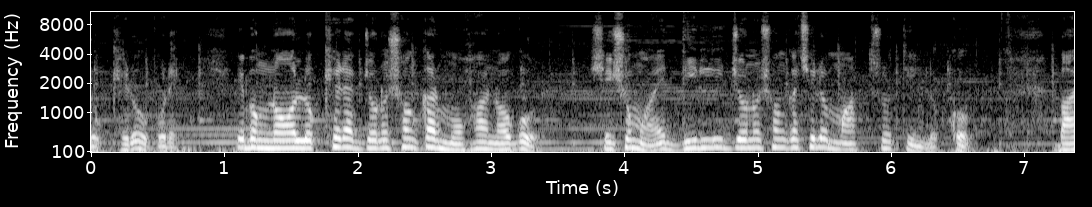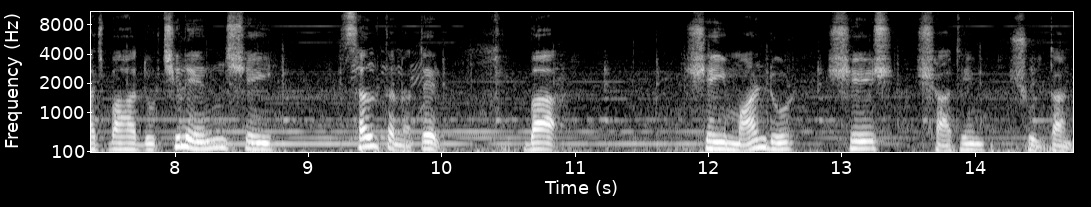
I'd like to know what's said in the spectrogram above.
লক্ষেরও ওপরে এবং ন লক্ষের এক জনসংখ্যার মহানগর সেই সময় দিল্লির জনসংখ্যা ছিল মাত্র তিন লক্ষ। বাজ বাহাদুর ছিলেন সেই সালতানাতের বা সেই মান্ডুর শেষ স্বাধীন সুলতান,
